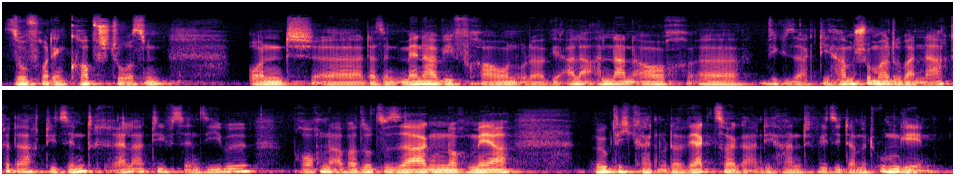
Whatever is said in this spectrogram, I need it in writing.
so vor den Kopf stoßen. Und äh, da sind Männer wie Frauen oder wie alle anderen auch, äh, wie gesagt, die haben schon mal drüber nachgedacht, die sind relativ sensibel, brauchen aber sozusagen noch mehr Möglichkeiten oder Werkzeuge an die Hand, wie sie damit umgehen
